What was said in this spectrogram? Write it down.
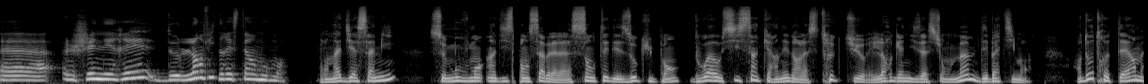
euh, générer de l'envie de rester en mouvement. Pour Nadia Sami, ce mouvement indispensable à la santé des occupants doit aussi s'incarner dans la structure et l'organisation même des bâtiments. En d'autres termes,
